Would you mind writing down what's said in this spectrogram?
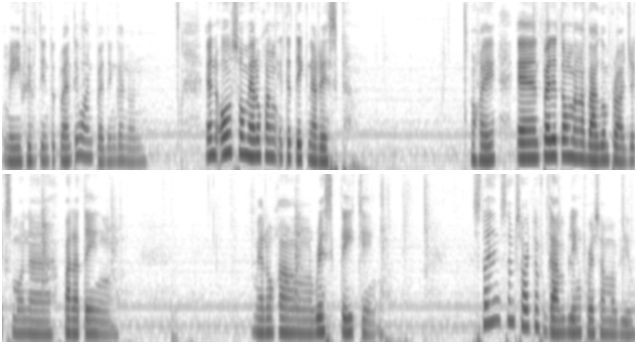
May 15 to 21, pwedeng ganun. And also, meron kang iti-take na risk. Okay? And pwede tong mga bagong projects mo na parating meron kang risk-taking some sort of gambling for some of you.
